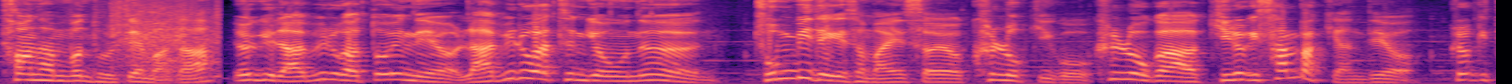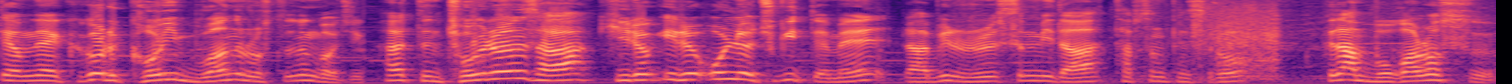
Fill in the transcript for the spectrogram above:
턴 한 번 돌 때마다. 여기 라비루가 또 있네요. 라비루 같은 경우는 좀비 덱에서 많이 써요. 클로 끼고. 클로가 기력이 3밖에 안 돼요. 그렇기 때문에 그거를 거의 무한으로 쓰는 거지. 하여튼 조련사 기력 1을 올려주기 때문에 라비루를 씁니다. 탑승 패스로. 그 다음 모가로스?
